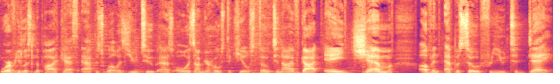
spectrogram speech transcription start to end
wherever you listen to podcast app as well as YouTube. As always, I'm your host, Akil Stokes, and I've got a gem of an episode for you today.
